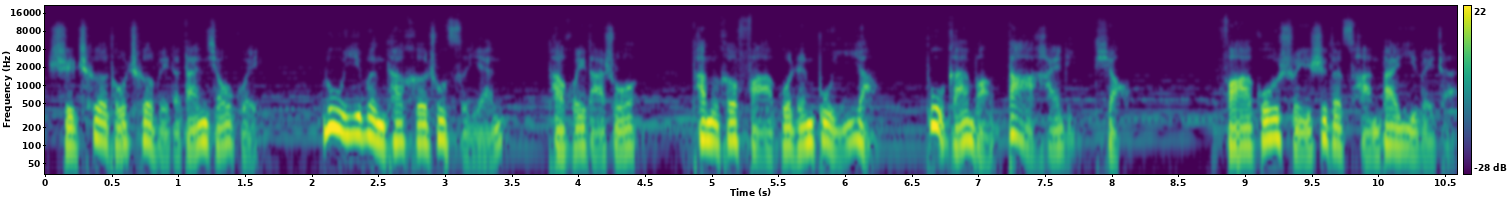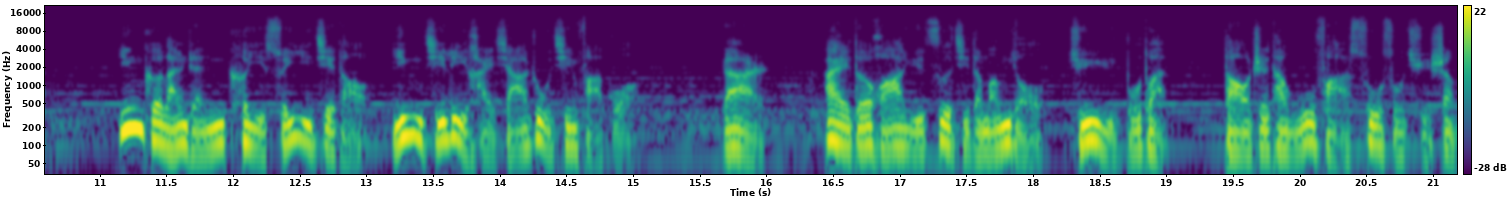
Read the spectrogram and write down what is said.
是彻头彻尾的胆小鬼。”路易问他何出此言，他回答说：“他们和法国人不一样，不敢往大海里跳。法国水师的惨败意味着，英格兰人可以随意借道英吉利海峡入侵法国。然而，爱德华与自己的盟友举语不断，导致他无法速速取胜。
